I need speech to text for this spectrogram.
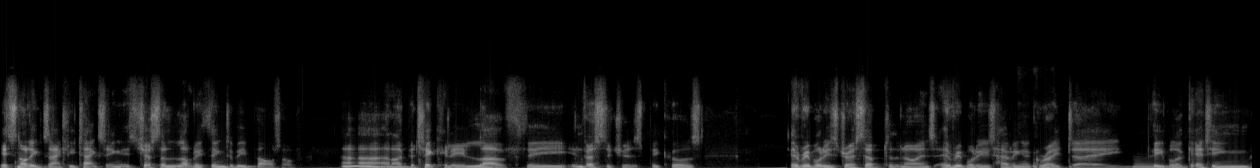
it's not exactly taxing. It's just a lovely thing to be part of. Mm. Uh, and I particularly love the investitures because everybody's dressed up to the nines. Everybody's having a great day. Mm. People are getting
